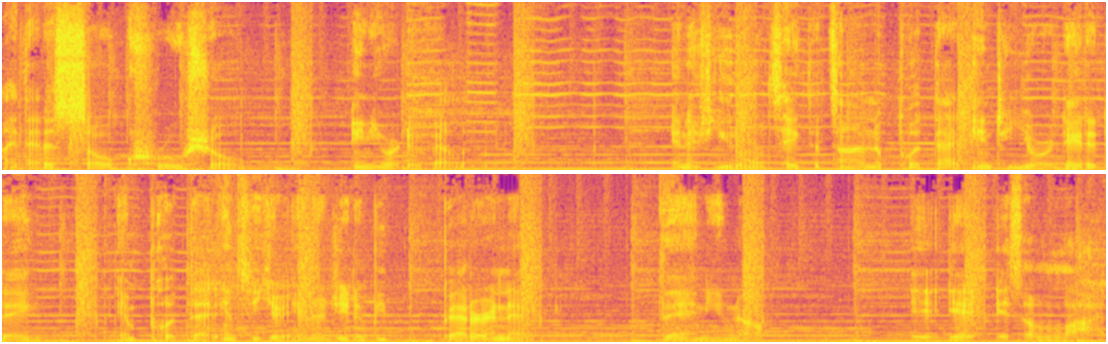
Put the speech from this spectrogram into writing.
Like that is so crucial in your development. And if you don't take the time to put that into your day to day and put that into your energy to be better in that, then you know it, it it's a lot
